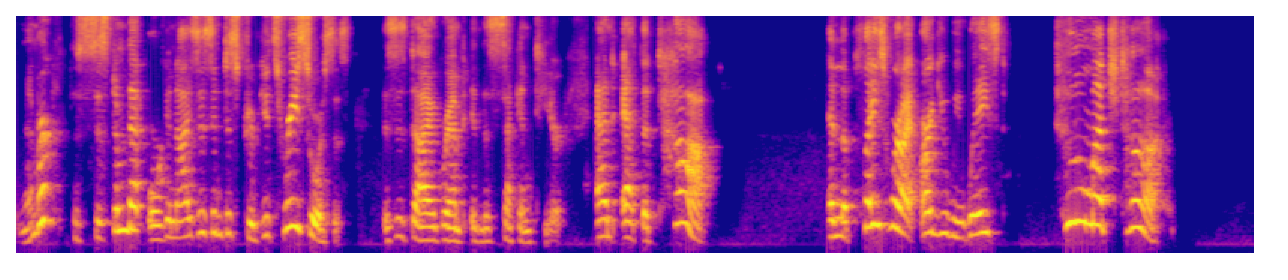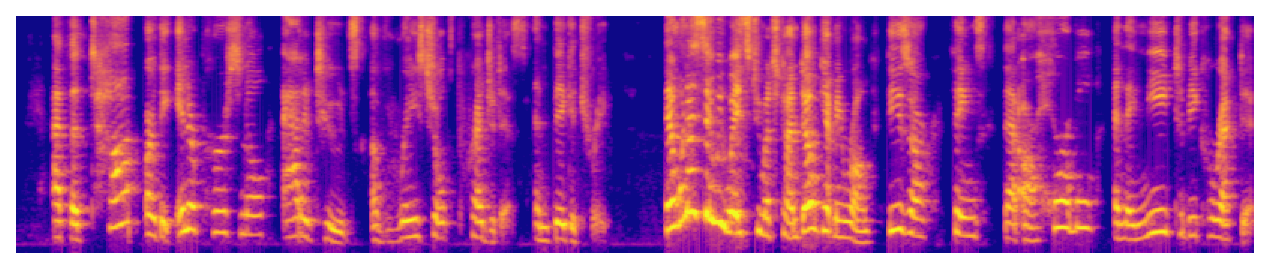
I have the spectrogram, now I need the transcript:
Remember, the system that organizes and distributes resources. This is diagrammed in the second tier. And at the top, and the place where I argue we waste too much time, at the top are the interpersonal attitudes of racial prejudice and bigotry. Now, when I say we waste too much time, don't get me wrong. These are things that are horrible and they need to be corrected.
